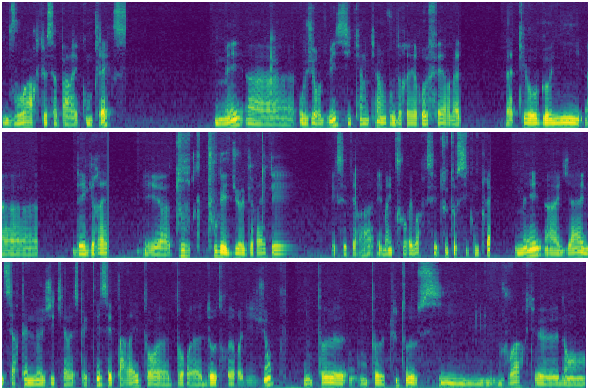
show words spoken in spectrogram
voir que ça paraît complexe, mais aujourd'hui, si quelqu'un voudrait refaire la, la théogonie des Grecs et euh, tous les dieux grecs, et, etc., et ben, il pourrait voir que c'est tout aussi complexe, mais euh, il y a une certaine logique est respectée. C'est pareil pour, euh, pour d'autres religions. On peut, on peut tout aussi voir que dans,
